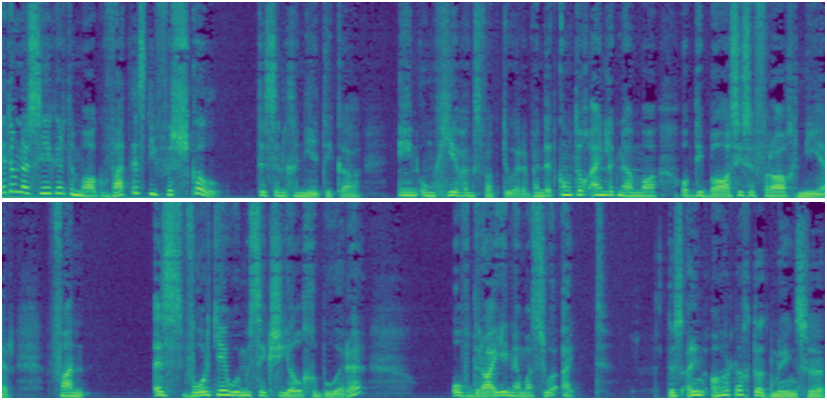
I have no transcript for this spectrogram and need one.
Net om nou seker te maak, wat is die verskil tussen genetika en omgewingsfaktore? Want dit kom tog eintlik nou maar op die basiese vraag neer van is word jy homoseksueel gebore of draai jy nou maar so uit? Dis eienaardig dat mense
